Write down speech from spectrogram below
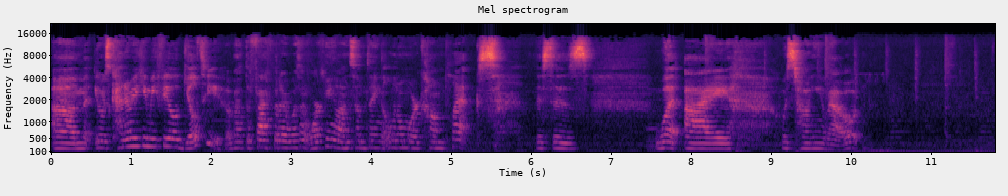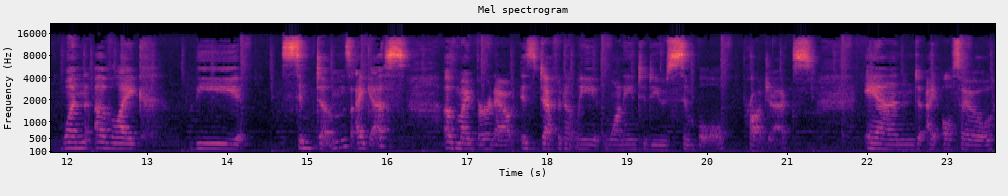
Um, it was kind of making me feel guilty about the fact that I wasn't working on something a little more complex. This is what I was talking about. One of like the symptoms, I guess, of my burnout is definitely wanting to do simple projects. And I also,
